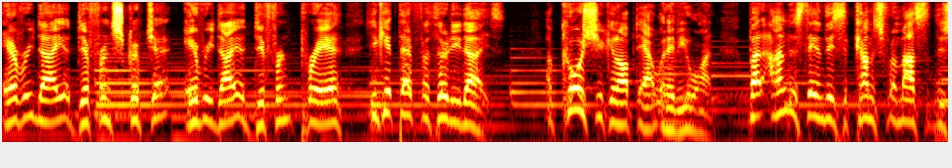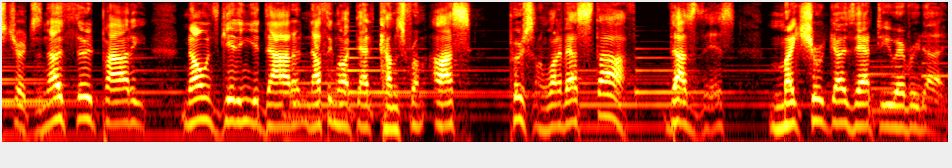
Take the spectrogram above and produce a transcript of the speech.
Every day a different scripture, every day a different prayer. You get that for 30 days. Of course, you can opt out whenever you want. But understand this, it comes from us at this church. There's no third party, no one's getting your data, nothing like that comes from us personally. One of our staff does this. Make sure it goes out to you every day.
